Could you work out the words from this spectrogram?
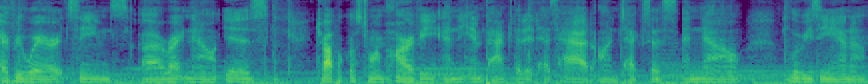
everywhere, it seems, uh, right now is Tropical Storm Harvey and the impact that it has had on Texas and now Louisiana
